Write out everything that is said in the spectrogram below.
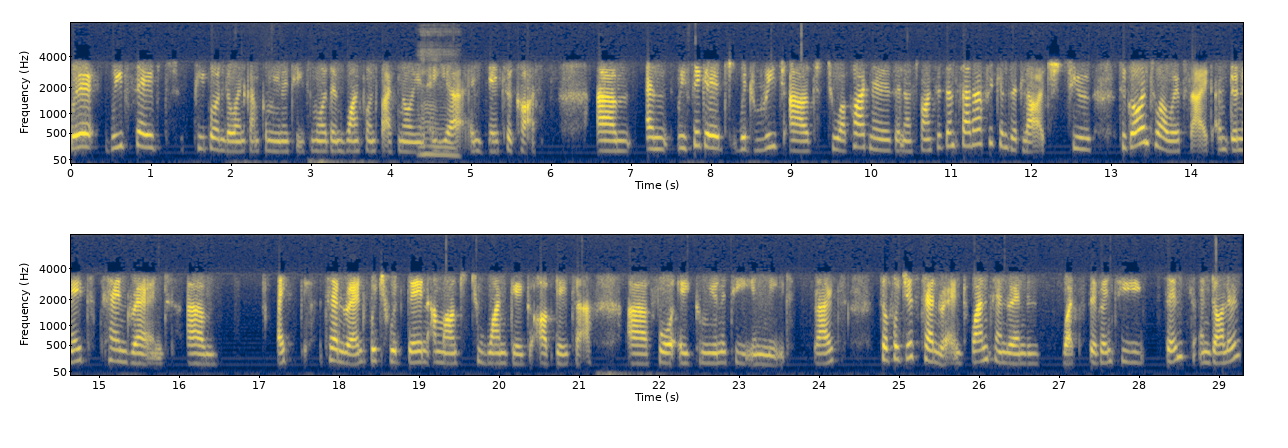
we're, we've saved people in low-income communities more than 1.5 million mm. a year in data costs. Um, and we figured we'd reach out to our partners and our sponsors and South Africans at large to to go onto our website and donate 10 rand, um, 10 rand, which would then amount to one gig of data uh, for a community in need, right? So for just 10 rand, one 10 rand is what 70 cents in dollars,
